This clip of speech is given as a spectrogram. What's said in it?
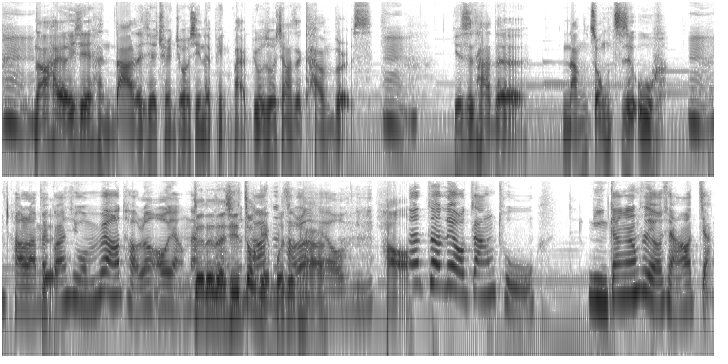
嗯，然后还有一些很大的一些全球性的品牌，比如说像是 Converse，嗯，也是他的囊中之物。嗯，好了，没关系，我们没有要讨论欧阳娜娜。对对对，其实重点不是他。好，那这六张图，你刚刚是有想要讲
